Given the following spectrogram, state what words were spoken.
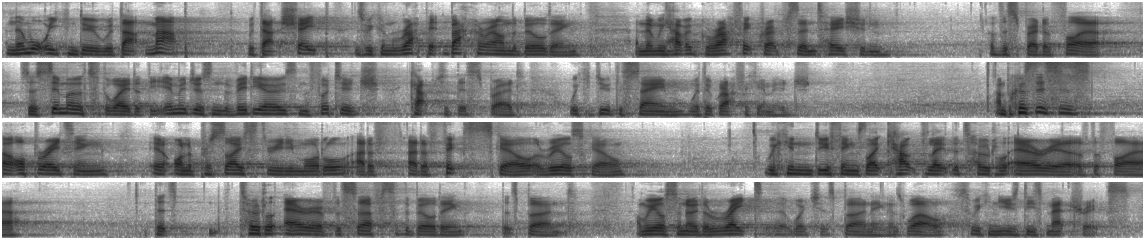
And then what we can do with that map, with that shape, is we can wrap it back around the building, and then we have a graphic representation of the spread of fire. So similar to the way that the images and the videos and the footage captured this spread, we could do the same with a graphic image. And because this is uh, operating in, on a precise 3D model at a, at a fixed scale, a real scale, we can do things like calculate the total area of the fire, that's total area of the surface of the building that's burnt. And we also know the rate at which it's burning as well, so we can use these metrics.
